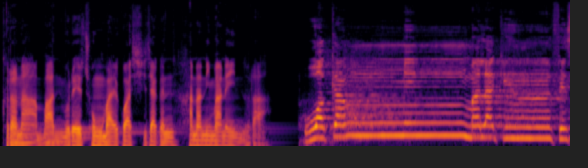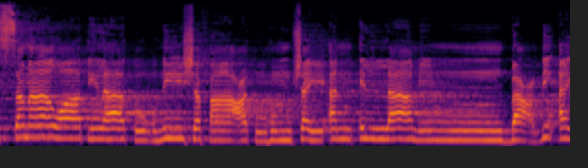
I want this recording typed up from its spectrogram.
그러나 만물의 종말과 시작은 하나님 안에 있노라. وكم من ملك في السماوات لا تغني شفاعتهم شيئا إلا من بعد أن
